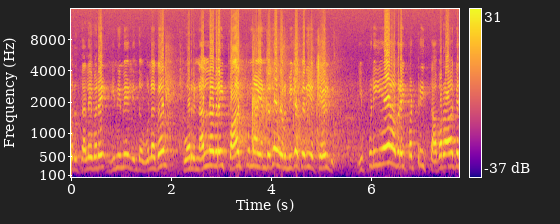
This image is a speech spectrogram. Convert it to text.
ஒரு தலைவரை இனிமேல் இந்த உலகம் ஒரு நல்லவரை பார்க்குமா என்பது ஒரு மிகப்பெரிய கேள்வி. இப்படியே அவரை பற்றி தவறாக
